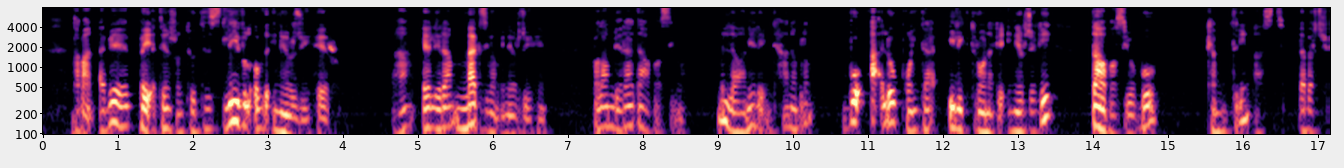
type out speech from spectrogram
تەبعەن ئەبێ pay attention to this level of the energy here ها ئێ لێرە ماکسیمم ئینێرجی هەیە بەڵام لێرا دابەزیوە من لەوانەیە لە ئیمتحانە بڵم بۆ ئا لەو پوینتە ئیلکترۆنەکە ئینێرجەکەی دابەزیوە بۆ کەمترین ئاست لەبەرچی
